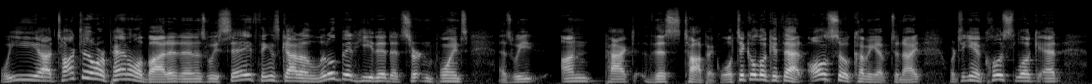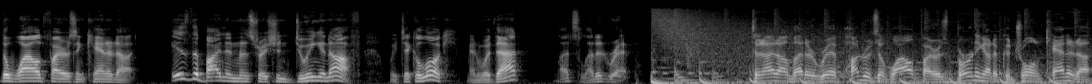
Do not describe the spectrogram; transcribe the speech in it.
We uh, talked to our panel about it, and as we say, things got a little bit heated at certain points as we unpacked this topic. We'll take a look at that. Also, coming up tonight, we're taking a close look at the wildfires in Canada is the Biden administration doing enough? We take a look, and with that, let's let it rip. Tonight on Let It Rip, hundreds of wildfires burning out of control in Canada,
